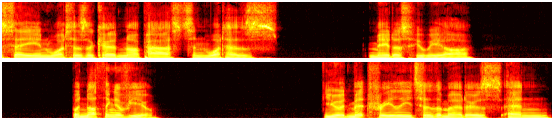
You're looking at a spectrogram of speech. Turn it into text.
say in what has occurred in our pasts and what has made us who we are. But nothing of you. You admit freely to the murders, and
